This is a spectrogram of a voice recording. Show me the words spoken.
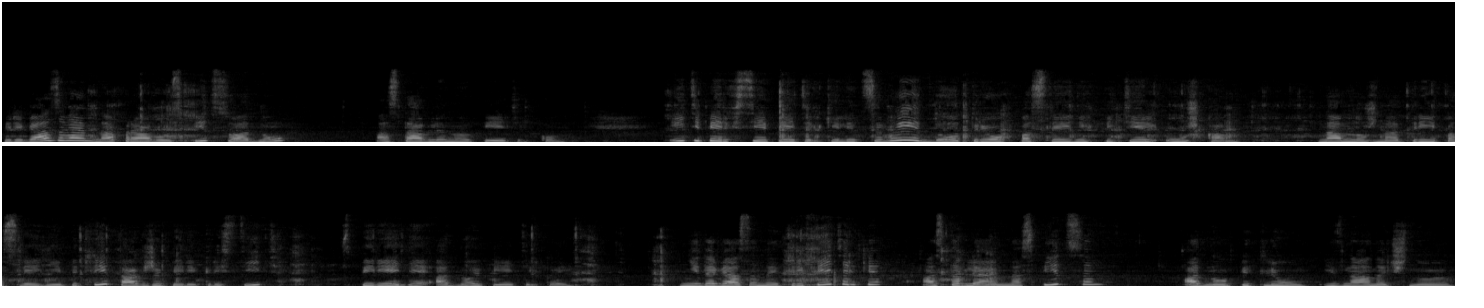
перевязываем на правую спицу одну оставленную петельку. И теперь все петельки лицевые до трех последних петель ушка. Нам нужно три последние петли также перекрестить с передней одной петелькой. Недовязанные три петельки оставляем на спице. Одну петлю изнаночную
